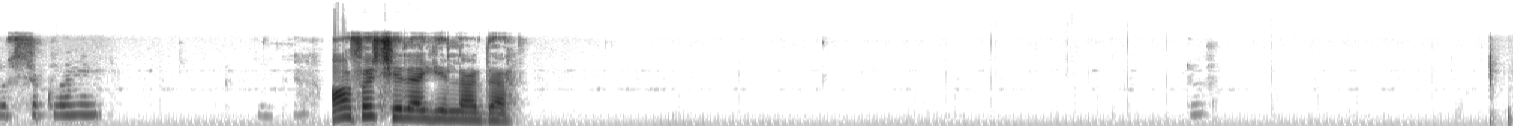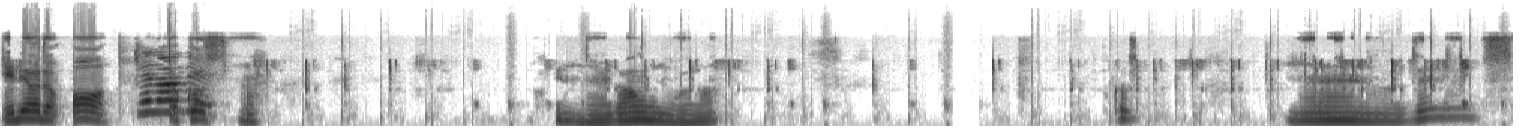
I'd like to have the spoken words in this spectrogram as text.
Dur sıklanayım. Asayiş şeyler yerlerde. Geliyorum. 10 Gel abi. 9 Heh. Bakayım nerede aldım bu lan? 9 Neredesin?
